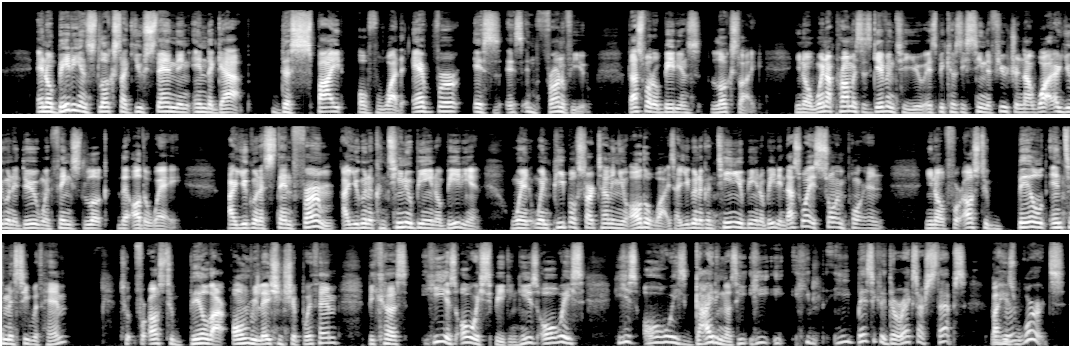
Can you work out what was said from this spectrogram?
and obedience looks like you standing in the gap despite of whatever is is in front of you. That's what obedience looks like. You know, when a promise is given to you, it's because he's seen the future. Now, what are you going to do when things look the other way? Are you going to stand firm? Are you going to continue being obedient when when people start telling you otherwise? Are you going to continue being obedient? That's why it's so important, you know, for us to build intimacy with him, to for us to build our own relationship with him because he is always speaking. He is always he is always guiding us. He he he he, he basically directs our steps by his words.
